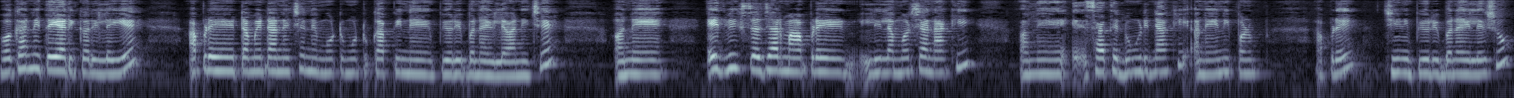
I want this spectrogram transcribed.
વઘારની તૈયારી કરી લઈએ. આપણે ટમેટાને છે ને મોટું મોટું કાપીને પ્યોરી બનાવી લેવાની છે. અને એ જ મિક્સર જારમાં આપણે લીલા મરચાં નાખી અને સાથે ડુંગળી નાખી અને એની પણ આપણે ઝીણી પ્યુરી બનાવી લેશું.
